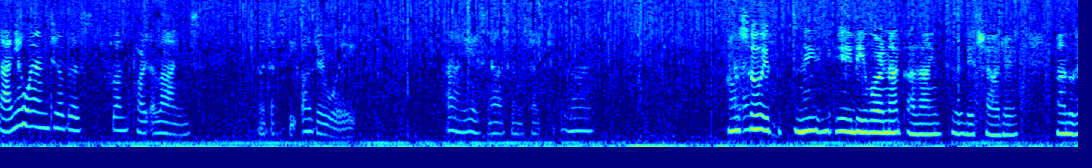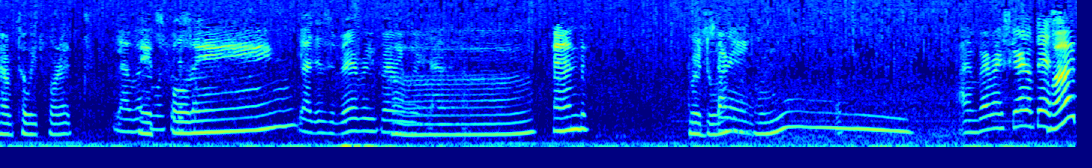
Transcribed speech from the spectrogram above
Now I need to wait until this front part aligns. No, that's the other way. Ah yes, now it's gonna start to align. Also, if ne- they were not aligned with each other, and we have to wait for it. Yeah, we have It's to wait for this. falling. Yeah, this is very very weird. now. Um, and we're doing. Starting. Ooh. I'm very very scared of this. What?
